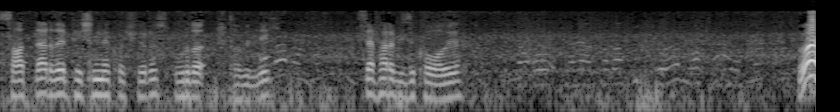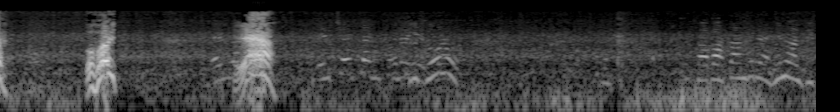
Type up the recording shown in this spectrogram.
Saatlerdir peşinde koşuyoruz. Burada tutabildik. Sefer bizi kovalıyor. Vay! Ohay! Yeah! Sabahtan beri hin aldık.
